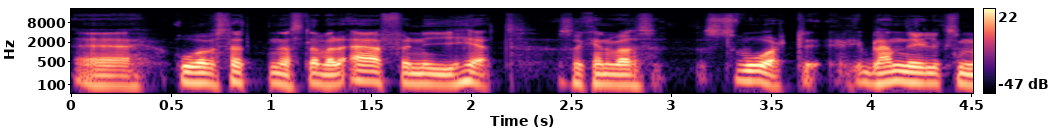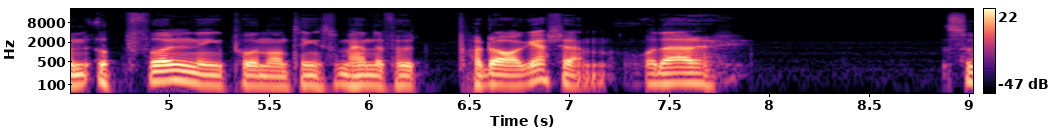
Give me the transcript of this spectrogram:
eh, oavsett nästan vad det är för nyhet så kan det vara svårt. Ibland är det liksom en uppföljning på någonting som hände för ett par dagar sedan. Och där så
